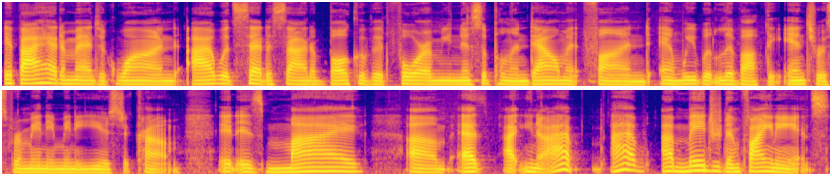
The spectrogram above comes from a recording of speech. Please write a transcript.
if I had a magic wand, I would set aside a bulk of it for a municipal endowment fund, and we would live off the interest for many many years to come. It is my um, as I, you know, I I have I majored in finance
